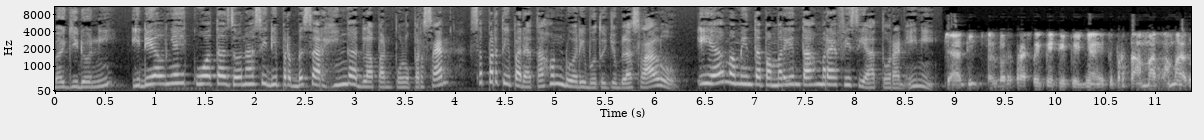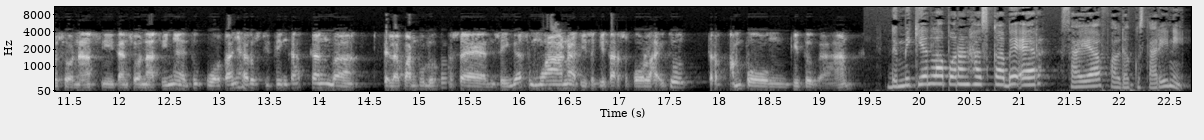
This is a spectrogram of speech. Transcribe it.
Bagi Doni, idealnya kuota zonasi diperbesar hingga 80% seperti pada tahun 2017 lalu. Ia meminta pemerintah merevisi aturan ini. Jadi jalur PPDB-nya itu pertama-tama harus zonasi dan zonasinya itu kuotanya harus ditingkatkan, Mbak. 80 persen sehingga semua anak di sekitar sekolah itu tertampung gitu kan. Demikian laporan khas KBR, saya Valda Kustarini.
